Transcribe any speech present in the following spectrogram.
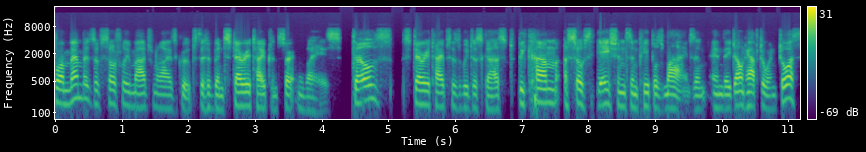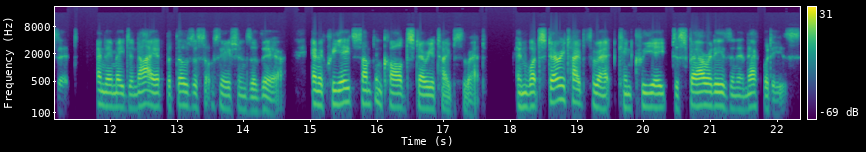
For members of socially marginalized groups that have been stereotyped in certain ways, those stereotypes, as we discussed, become associations in people's minds, and, and they don't have to endorse it, and they may deny it, but those associations are there. And it creates something called stereotype threat. And what stereotype threat can create disparities and inequities,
